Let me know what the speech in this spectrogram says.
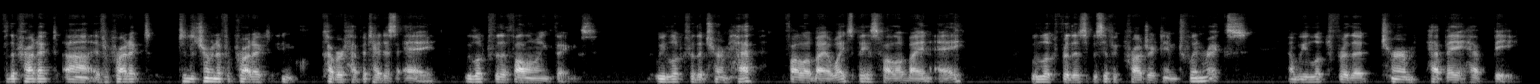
for the product, uh, if a product, to determine if a product covered hepatitis A, we looked for the following things. We looked for the term hep, followed by a white space, followed by an A. We looked for the specific project name Twinrix, and we looked for the term hep A, hep B.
